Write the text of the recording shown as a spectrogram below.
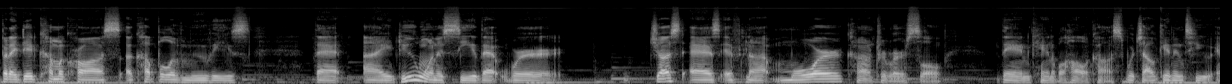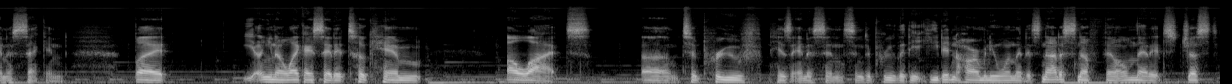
but I did come across a couple of movies that I do want to see that were just as, if not more, controversial than Cannibal Holocaust, which I'll get into in a second. But, you know, like I said, it took him a lot um, to prove his innocence and to prove that he, he didn't harm anyone, that it's not a snuff film, that it's just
